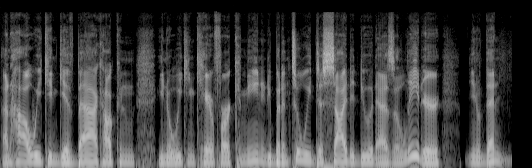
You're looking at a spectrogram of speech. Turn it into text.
on how we can give back how can you know we can care for our community but until we decide to do it as a leader you know then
